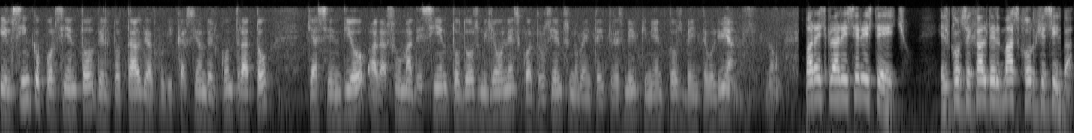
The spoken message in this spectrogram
el 5% del total de adjudicación del contrato, que ascendió a la suma de 102.493.520 bolivianos. ¿no? Para esclarecer este hecho, el concejal del MAS, Jorge Silva,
